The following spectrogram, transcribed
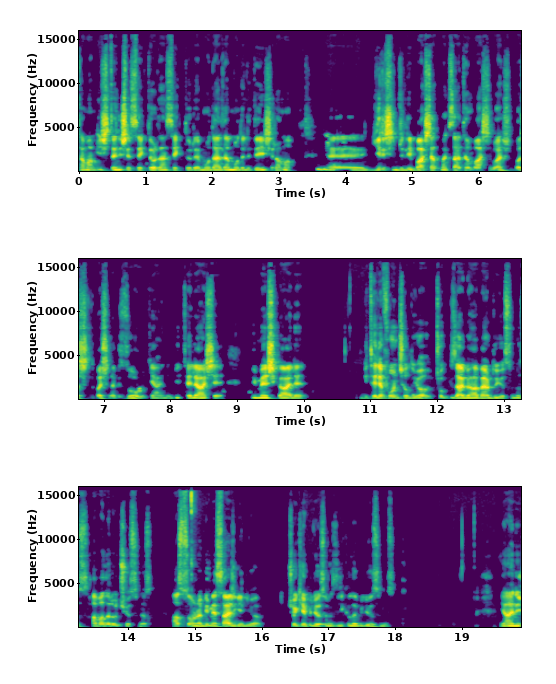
tamam işten işe, sektörden sektöre, modelden modele değişir ama e, girişimciliği başlatmak zaten başlı baş, baş, başına bir zorluk yani. Bir telaşe, bir meşgale, bir telefon çalıyor. Çok güzel bir haber duyuyorsunuz. Havalara uçuyorsunuz. Az sonra bir mesaj geliyor. Çökebiliyorsunuz, yıkılabiliyorsunuz. Yani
